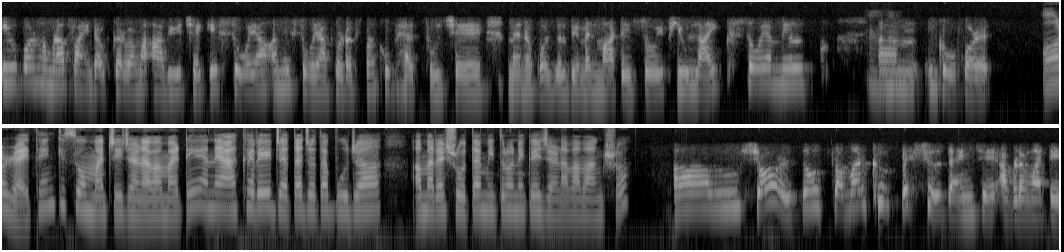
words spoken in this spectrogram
એવું પણ હમણાં ફાઇન્ડ આઉટ કરવામાં આવ્યું છે કે સોયા અને સોયા પ્રોડક્ટ્સ પણ ખૂબ હેલ્પફુલ છે મેનોપોઝલ વિમેન માટે so if you like soya milk go for it all right thank you so much એ જણાવવા માટે. અને આખરે જતા જતા પૂજા અમારા શ્રોતા મિત્રોને કંઈ જણાવવા માંગશો? શ્યોર સો સમર ખૂબ સ્પેશિયલ ટાઈમ છે આપણા માટે.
